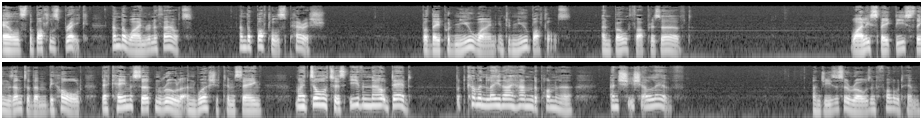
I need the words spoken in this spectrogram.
else the bottles break, and the wine runneth out, and the bottles perish. But they put new wine into new bottles, and both are preserved. While he spake these things unto them, behold, there came a certain ruler and worshipped him, saying, My daughter is even now dead, but come and lay thy hand upon her, and she shall live. And Jesus arose and followed him,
